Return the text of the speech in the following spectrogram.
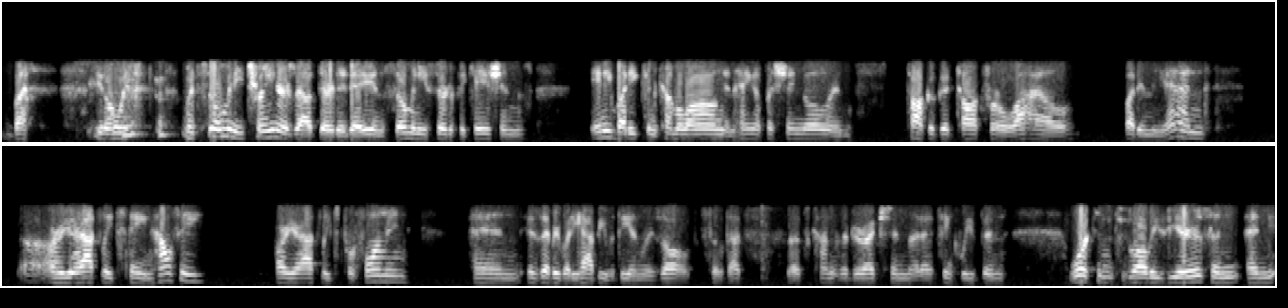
But you know, with with so many trainers out there today and so many certifications, anybody can come along and hang up a shingle and talk a good talk for a while. But in the end, uh, are your athletes staying healthy? Are your athletes performing? And is everybody happy with the end result? So that's that's kind of the direction that I think we've been working through all these years and and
